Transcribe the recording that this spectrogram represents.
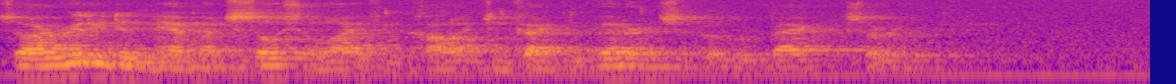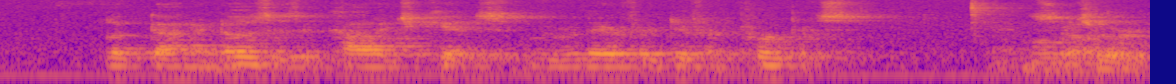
so I really didn't have much social life in college. In fact, the veterans who were back sort of looked down their noses at college kids. We were there for a different purpose. And More so mature.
